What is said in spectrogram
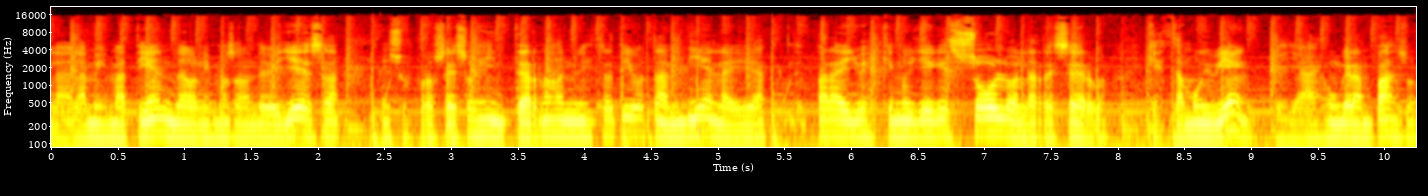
la, la misma tienda o el mismo salón de belleza, en sus procesos internos administrativos. También la idea para ello es que no llegue solo a la reserva, que está muy bien, que ya es un gran paso,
